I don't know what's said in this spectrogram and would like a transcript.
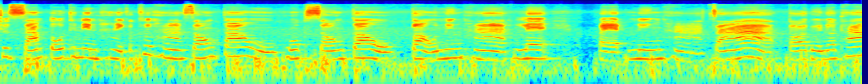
ชุด3โต๊ะที่เน้นให้ก็คือ 529 629 915 และ 815จ้า ต่อด้วยแนวทาง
